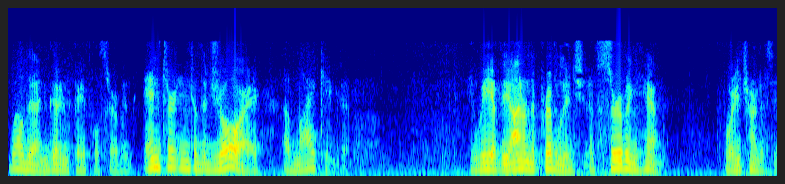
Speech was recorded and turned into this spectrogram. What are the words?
Well done, good and faithful servant. Enter into the joy of my kingdom. And we have the honor and the privilege of serving him for eternity.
